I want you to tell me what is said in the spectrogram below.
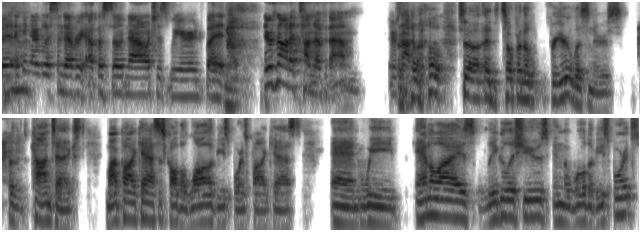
I think I've listened to every episode now, which is weird, but there's not a ton of them. There's not. well, so, uh, so for the for your listeners, for the context, my podcast is called the Law of Esports Podcast, and we analyze legal issues in the world of esports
